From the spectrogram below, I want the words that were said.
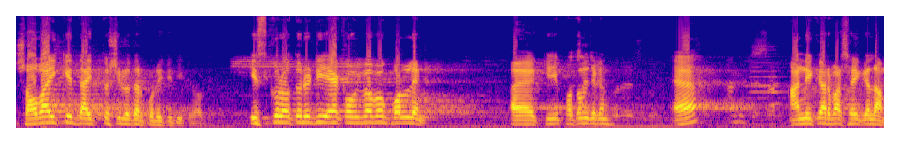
সবাইকে দায়িত্বশীলতার পরিচয় দিতে হবে। স্কুল অথরিটি এক অভিভাবক বললেন কি প্রথম যেখানে হ্যাঁ আনিকার বাসায় গেলাম।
